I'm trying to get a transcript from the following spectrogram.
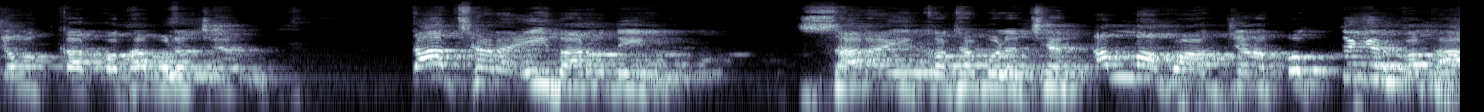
চমৎকার কথা বলেছেন। তাছাড়া এই বারো দিন যারা এই কথা বলেছেন, আল্লাহ যেন প্রত্যেকের কথা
